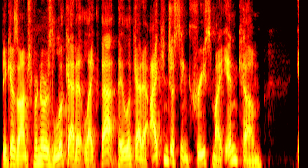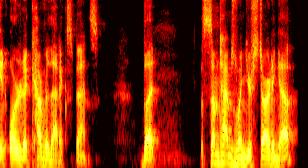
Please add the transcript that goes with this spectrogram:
because entrepreneurs look at it like that. They look at it, I can just increase my income in order to cover that expense. But sometimes when you're starting up,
